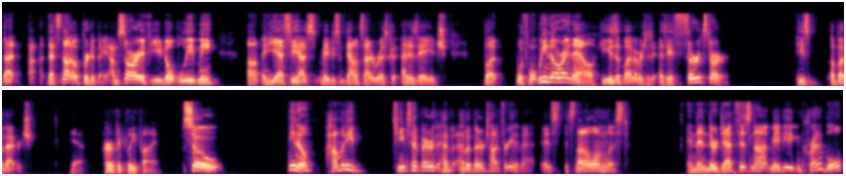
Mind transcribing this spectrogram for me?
That uh, that's not up for debate. I'm sorry if you don't believe me. Um, and yes, he has maybe some downside risk at his age, but with what we know right now, he is above average as a third starter. He's above average. Yeah, perfectly fine. So you know, how many teams have better have, have a better top three than that? It's it's not a long list. And then their depth is not maybe incredible,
